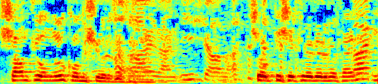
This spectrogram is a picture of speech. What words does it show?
şampiyonluğu konuşuyoruz o zaman. Aynen inşallah. Çok teşekkür ederim efendim. Ben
